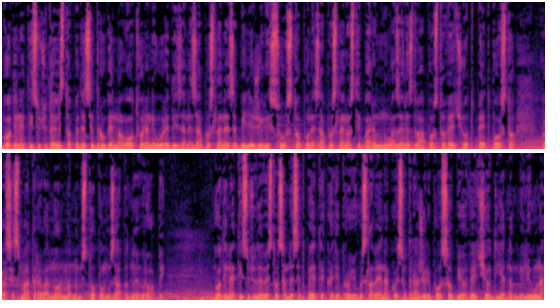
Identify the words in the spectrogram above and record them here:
Godine 1952. novo otvoreni uredi za nezaposlene zabilježili su stopu nezaposlenosti barem 0,2% veću od 5% koja se smatrala normalnom stopom u zapadnoj Europi. Godine 1985. kad je broj Jugoslavena koji su tražili posao bio veći od jednog milijuna,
